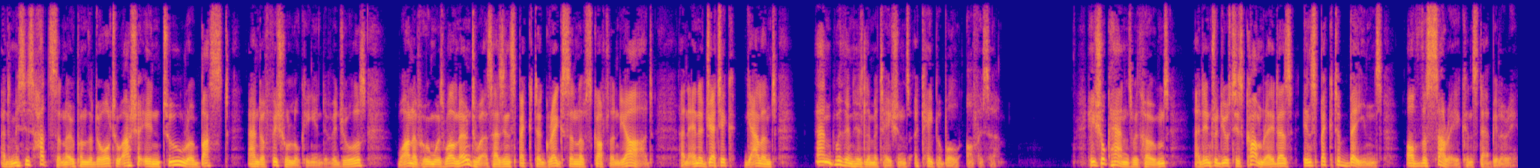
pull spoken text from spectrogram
and Mrs. Hudson opened the door to usher in two robust and official looking individuals, one of whom was well known to us as Inspector Gregson of Scotland Yard, an energetic, gallant, and within his limitations, a capable officer. He shook hands with Holmes and introduced his comrade as Inspector Baynes of the Surrey Constabulary.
